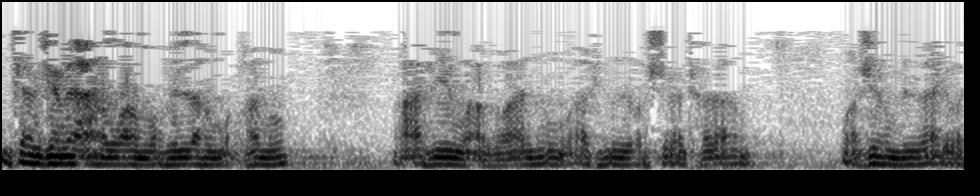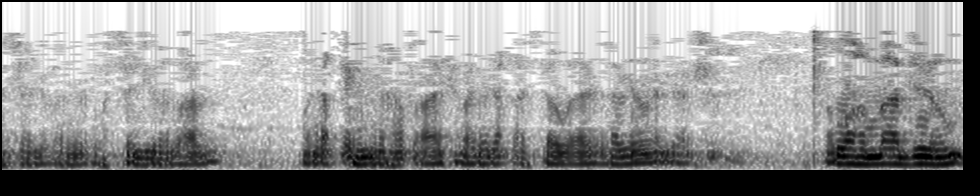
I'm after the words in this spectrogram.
إن كانوا جماعة اللهم اغفر لهم وارحمهم. وعافهم واعف عنهم واكرم واسع مدخلهم واغسلهم بالماء والثلج والبرد ونقهم من خطايا كما ينقى الثوب من الناس اللهم أبدلهم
